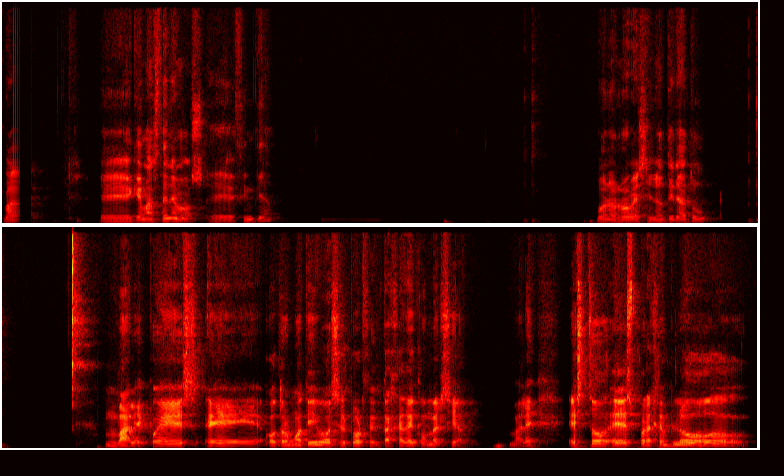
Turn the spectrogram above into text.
Vale. Eh, ¿Qué más tenemos, eh, Cintia? Bueno, Robert, si no tira tú. Vale, pues otro motivo es el porcentaje de conversión. ¿vale? Esto es, por ejemplo,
